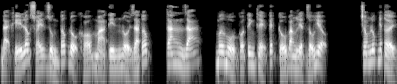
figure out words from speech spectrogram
đại khí lốc xoáy dùng tốc độ khó mà tin nổi ra tốc tăng dã mơ hồ có tinh thể kết cấu băng liệt dấu hiệu. Trong lúc nhất thời,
